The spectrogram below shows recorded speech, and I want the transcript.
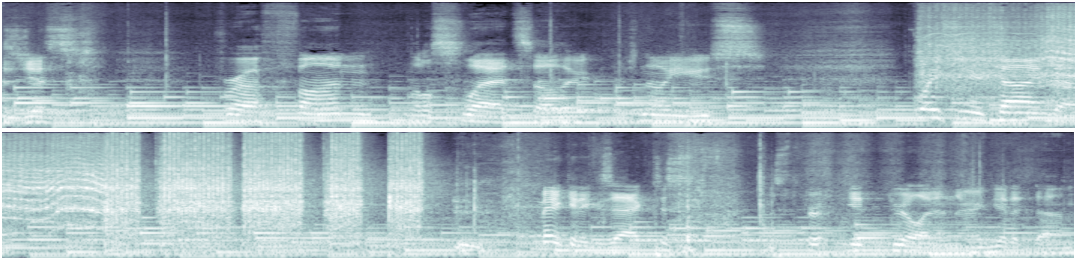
It's just a fun little sled, so there, there's no use wasting your time to make it exact. Just, just get drill it in there and get it done.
